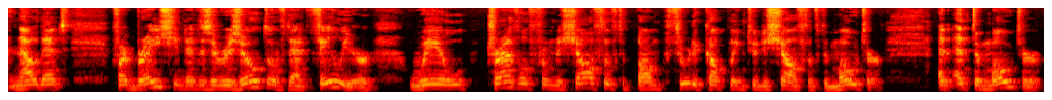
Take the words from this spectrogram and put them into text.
Now, that vibration that is a result of that failure will travel from the shaft of the pump through the coupling to the shaft of the motor. And at the motor,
